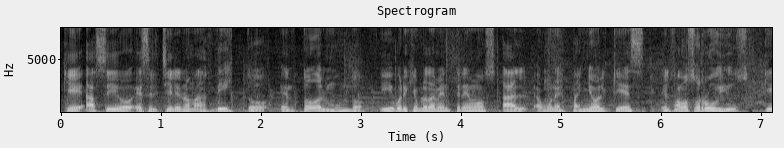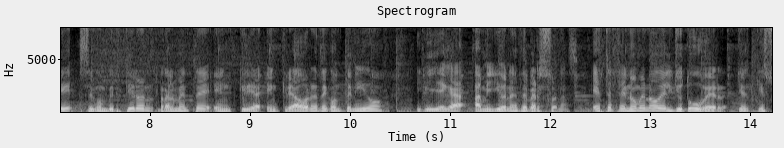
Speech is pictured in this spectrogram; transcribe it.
que ha sido, es el chileno más visto en todo el mundo. Y por ejemplo también tenemos al, a un español que es el famoso Rubius, que se convirtieron realmente en, en creadores de contenido y que llega a millones de personas. Este fenómeno del youtuber, que, es,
